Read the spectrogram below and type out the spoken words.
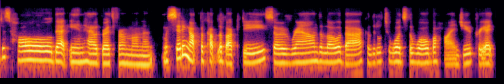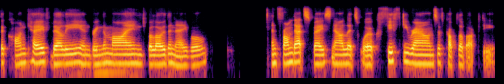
just hold that inhaled breath for a moment. We're setting up for Kapalabhati. So round the lower back, a little towards the wall behind you. Create the concave belly and bring the mind below the navel. And from that space, now let's work 50 rounds of Kapalabhati.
